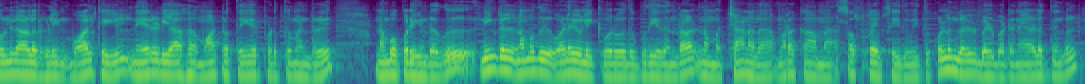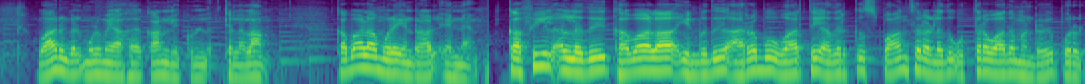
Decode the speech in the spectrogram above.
தொழிலாளர்களின் வாழ்க்கையில் நேரடியாக மாற்றத்தை ஏற்படுத்தும் என்று நம்பப்படுகின்றது. நீங்கள் நமது வலையொலிக்கு வருவது புதியதென்றால் நம்ம சேனலை மறக்காமல் சப்ஸ்கிரைப் செய்து வைத்துக் கொள்ளுங்கள் பெல் பட்டனை அழுத்துங்கள் வாருங்கள் முழுமையாக காணொலிக்குள் செல்லலாம். கபாலா முறை என்றால் என்ன? கஃபீல் அல்லது கவாலா என்பது அரபு வார்த்தை அதற்கு ஸ்பான்சர் அல்லது உத்தரவாதம் என்று பொருள்.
